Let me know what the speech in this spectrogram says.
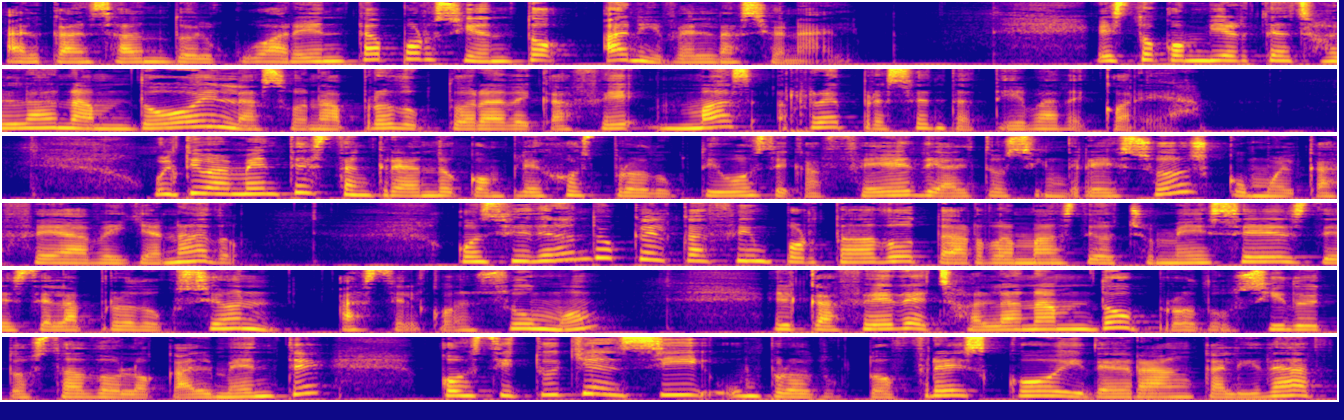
alcanzando el 40% a nivel nacional. Esto convierte a Cholanamdo en la zona productora de café más representativa de Corea. Últimamente están creando complejos productivos de café de altos ingresos, como el café avellanado. Considerando que el café importado tarda más de ocho meses desde la producción hasta el consumo, el café de Cholanamdo, producido y tostado localmente, constituye en sí un producto fresco y de gran calidad,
